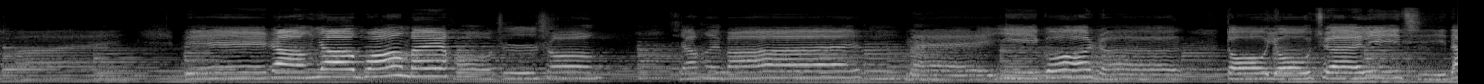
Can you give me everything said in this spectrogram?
海，别让阳光美好，只剩下黑白。每一个人都有权利期待，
